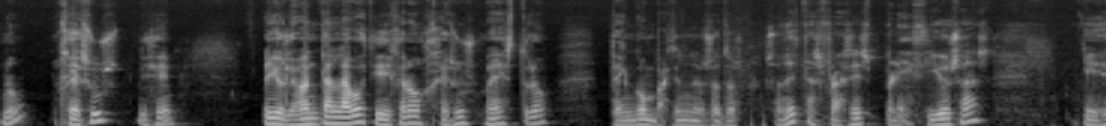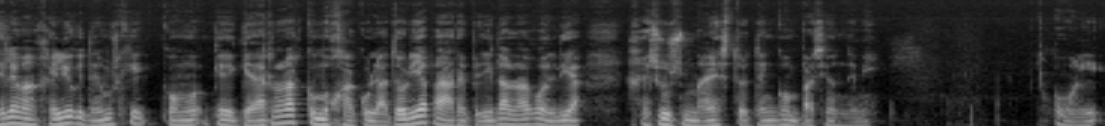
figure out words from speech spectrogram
¿no? Jesús dice, ellos levantan la voz y dijeron, Jesús, Maestro, ten compasión de nosotros. Son estas frases preciosas que dice el Evangelio que tenemos que, como, como jaculatoria para repetir a lo largo del día. Jesús, Maestro, ten compasión de mí. Como el,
